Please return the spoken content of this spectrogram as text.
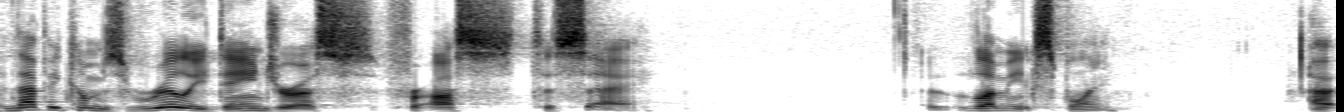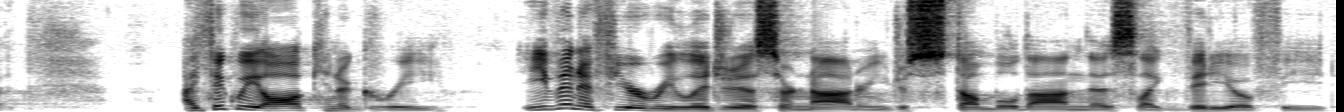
And that becomes really dangerous for us to say. Let me explain. Uh, I think we all can agree, even if you're religious or not, or you just stumbled on this like video feed,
